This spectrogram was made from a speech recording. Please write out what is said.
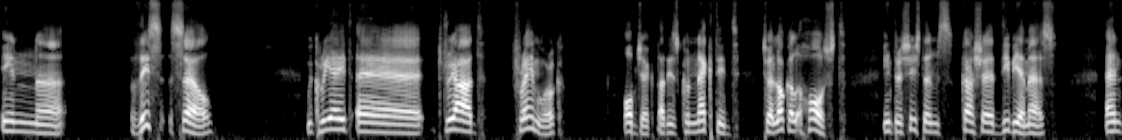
In uh, this cell, we create a triad framework object that is connected to a local host InterSystems cache DBMS and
